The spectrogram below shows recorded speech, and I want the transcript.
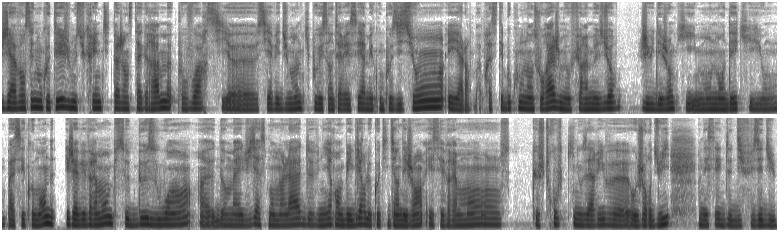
J'ai avancé de mon côté, je me suis créé une petite page Instagram pour voir si euh, s'il y avait du monde qui pouvait s'intéresser à mes compositions. Et alors après c'était beaucoup mon entourage, mais au fur et à mesure j'ai eu des gens qui m'ont demandé, qui ont passé commande. Et j'avais vraiment ce besoin euh, dans ma vie à ce moment-là de venir embellir le quotidien des gens. Et c'est vraiment ce que je trouve qui nous arrive euh, aujourd'hui. On essaye de diffuser du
